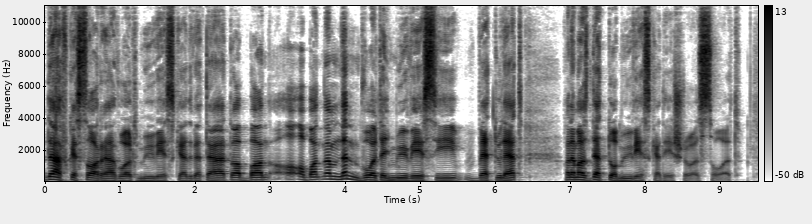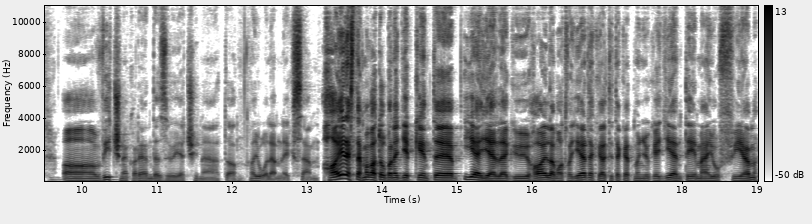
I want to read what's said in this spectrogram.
Dávke szarrá volt művészkedve, tehát abban, abban nem, nem volt egy művészi vetület, hanem az dettó művészkedésről szólt a Witchnek a rendezője csinálta, ha jól emlékszem. Ha éreztek magatokban egyébként ilyen jellegű hajlamot, vagy érdekeltiteket mondjuk egy ilyen témájú film,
